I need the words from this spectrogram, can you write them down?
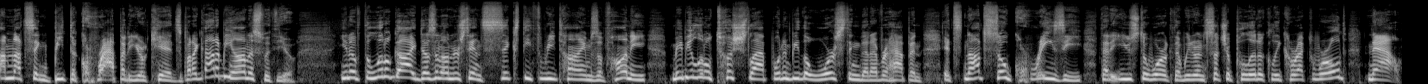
I'm not saying beat the crap out of your kids, but I got to be honest with you. You know, if the little guy doesn't understand 63 times of honey, maybe a little tush slap wouldn't be the worst thing that ever happened. It's not so crazy that it used to work, that we are in such a politically correct world. Now,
